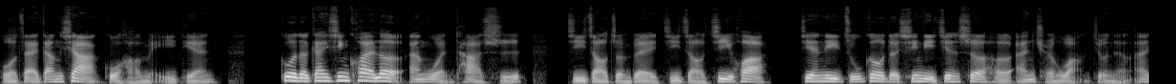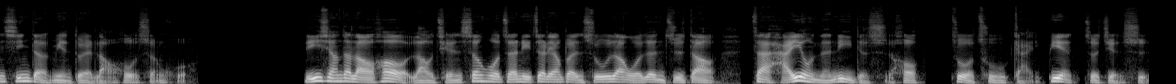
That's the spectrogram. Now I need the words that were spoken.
活在当下，过好每一天，过得开心、快乐、安稳、踏实。及早准备，及早计划，建立足够的心理建设和安全网，就能安心的面对老后生活。理想的老后、老前生活整理这两本书，让我认知到。在还有能力的时候做出改变这件事。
